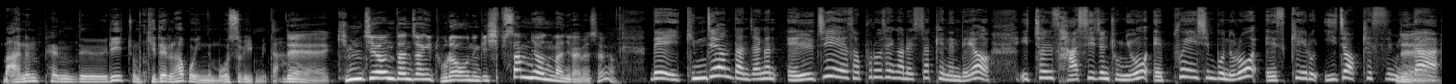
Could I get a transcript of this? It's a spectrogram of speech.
많은 팬들이 좀 기대를 하고 있는 모습입니다. 네, 김재현 단장이 돌아오는 게 13년 만이라면서요? 네, 이 김재현 단장은 LG에서 프로 생활을 시작했는데요. 2004 시즌 종료 후 FA 신분으로 SK로 이적했습니다. 네.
